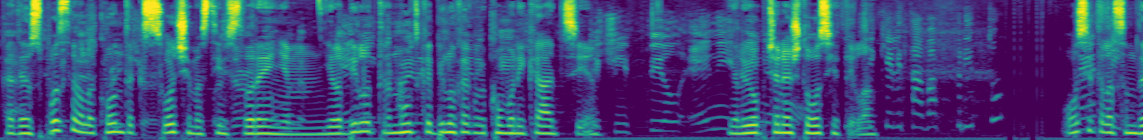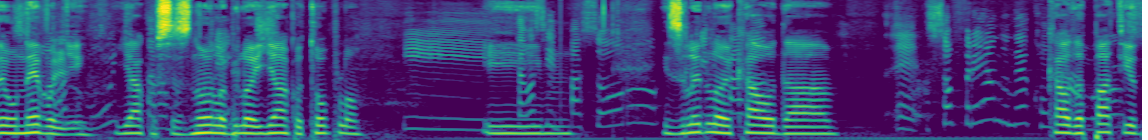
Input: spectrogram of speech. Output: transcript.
Kada je uspostavila kontakt s očima s tim stvorenjem, je li bilo trenutka bilo kakve komunikacije? Je li uopće nešto osjetila? Osjetila sam da je u nevolji. Jako se znojilo, bilo je jako toplo. I Izgledalo je kao da, kao da pati od,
